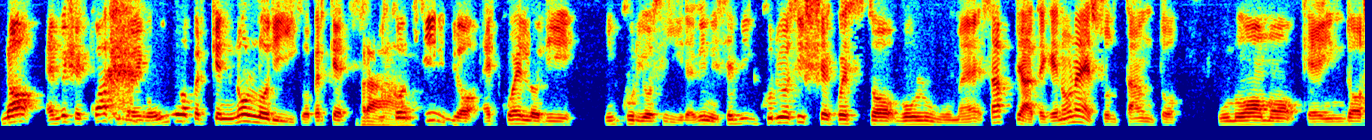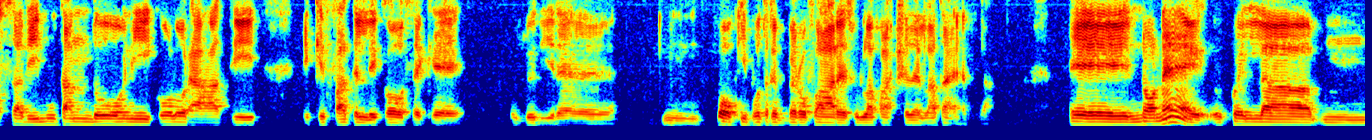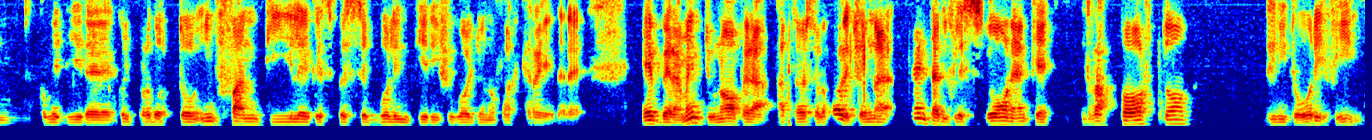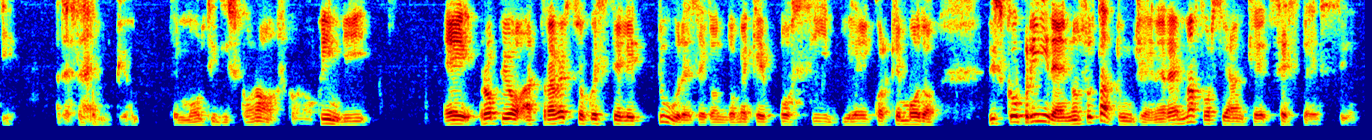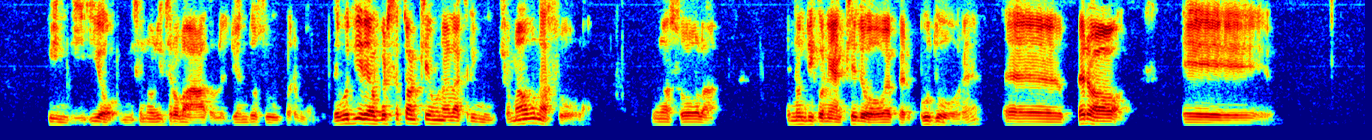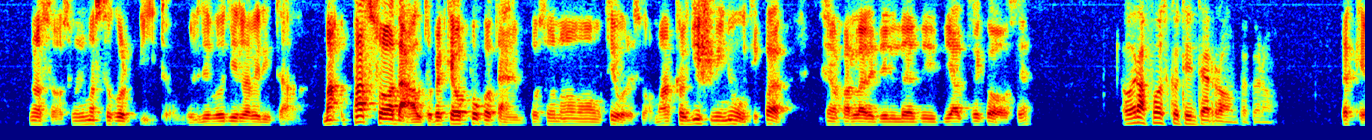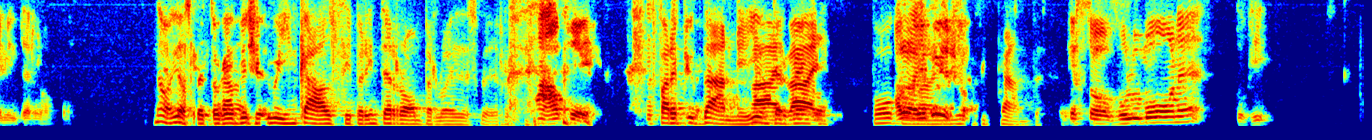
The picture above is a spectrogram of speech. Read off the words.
No, e invece qua ti prego io perché non lo dico, perché Bravo. il consiglio è quello di incuriosire. Quindi se vi incuriosisce questo volume, sappiate che non è soltanto un uomo che indossa dei mutandoni colorati e che fa delle cose che, voglio dire, mh, pochi potrebbero fare sulla faccia della terra. E non è quella, mh, come dire, quel prodotto infantile che spesso e volentieri ci vogliono far credere è veramente un'opera attraverso la quale c'è una attenta riflessione anche il rapporto genitori-figli, ad esempio, che molti disconoscono. Quindi è proprio attraverso queste letture, secondo me, che è possibile in qualche modo riscoprire non soltanto un genere, ma forse anche se stessi. Quindi io mi sono ritrovato leggendo Superman. Devo dire, ho versato anche una lacrimuccia, ma una sola, una sola e non dico neanche dove per pudore, eh, però eh, non lo so, sono rimasto colpito, devo dire la verità. Ma passo ad altro perché ho poco tempo, sono, che ore sono? Mancano dieci minuti, qua bisogna parlare del, di, di, altre cose. Ora Fosco ti interrompe però. Perché mi interrompe? No, io aspetto che invece lui incalzi per interromperlo e per ah, okay. fare più danni. Io vai, intervengo. Vai Poco, allora, io ficcante. questo volumone qui,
